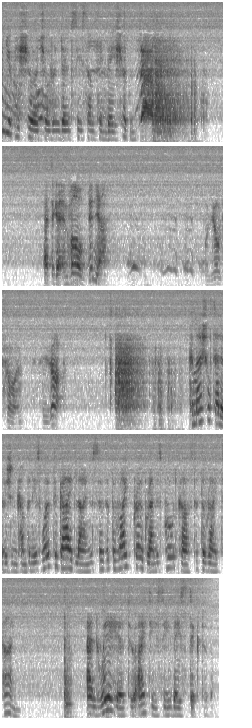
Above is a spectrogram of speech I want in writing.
can you be sure children don't see something they shouldn't? Had to get involved, didn't you? Well, your time is up. Commercial television companies work to guidelines so that the right program is broadcast at the right time. And we're here to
